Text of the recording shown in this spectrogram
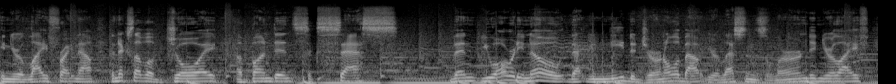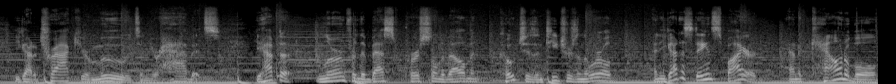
in your life right now? The next level of joy, abundance, success? Then you already know that you need to journal about your lessons learned in your life. You got to track your moods and your habits. You have to learn from the best personal development coaches and teachers in the world, and you got to stay inspired and accountable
